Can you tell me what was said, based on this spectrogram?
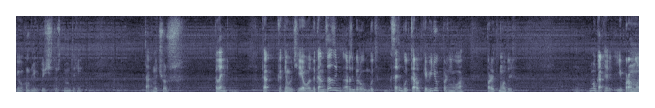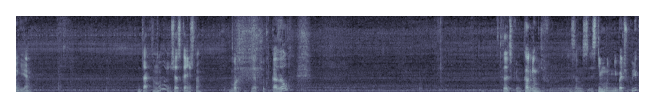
его комплектующие, то, что внутри. Так, ну чё ж, когда-нибудь, как, как-нибудь я его до конца разберу. Будет, кстати, будет короткое видео про него, про этот модуль. Ну, как и про многие. Так, ну, сейчас, конечно, вот я все показал. Кстати, как-нибудь сниму небольшой клип.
